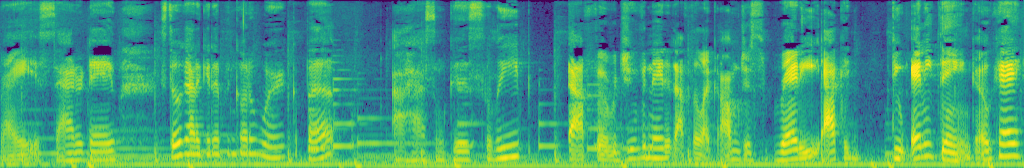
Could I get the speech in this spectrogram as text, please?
right? It's Saturday. Still got to get up and go to work, but I had some good sleep. I feel rejuvenated. I feel like I'm just ready. I could do anything, okay?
